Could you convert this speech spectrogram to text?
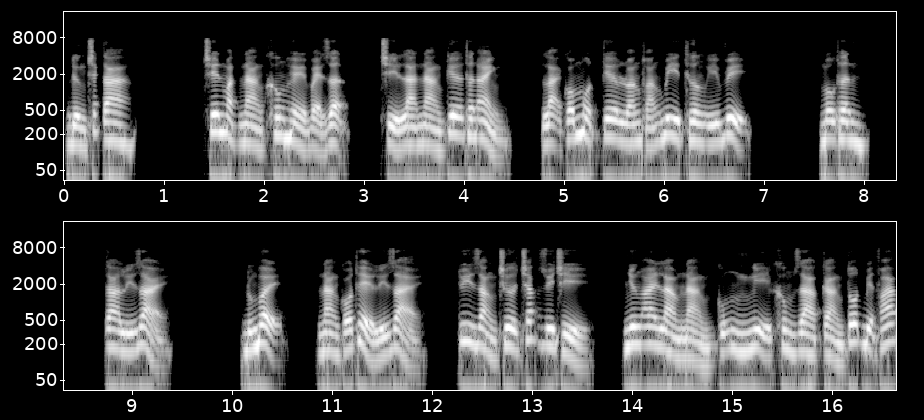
đừng trách ta. Trên mặt nàng không hề vẻ giận, chỉ là nàng kia thân ảnh, lại có một tia loáng thoáng bi thương ý vị. Mẫu thân, ta lý giải. Đúng vậy, nàng có thể lý giải, tuy rằng chưa chắc duy trì, nhưng ai làm nàng cũng nghĩ không ra càng tốt biện pháp.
